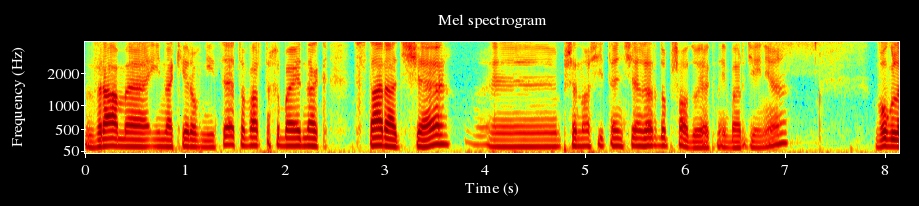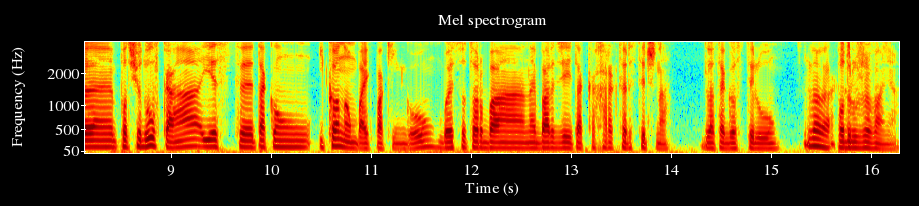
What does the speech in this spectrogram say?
w ramę i na kierownicę, to warto chyba jednak starać się e, przenosić ten ciężar do przodu jak najbardziej, nie? W ogóle podsiodłówka jest e, taką ikoną bikepackingu, bo jest to torba najbardziej taka charakterystyczna dla tego stylu No tak. podróżowania.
